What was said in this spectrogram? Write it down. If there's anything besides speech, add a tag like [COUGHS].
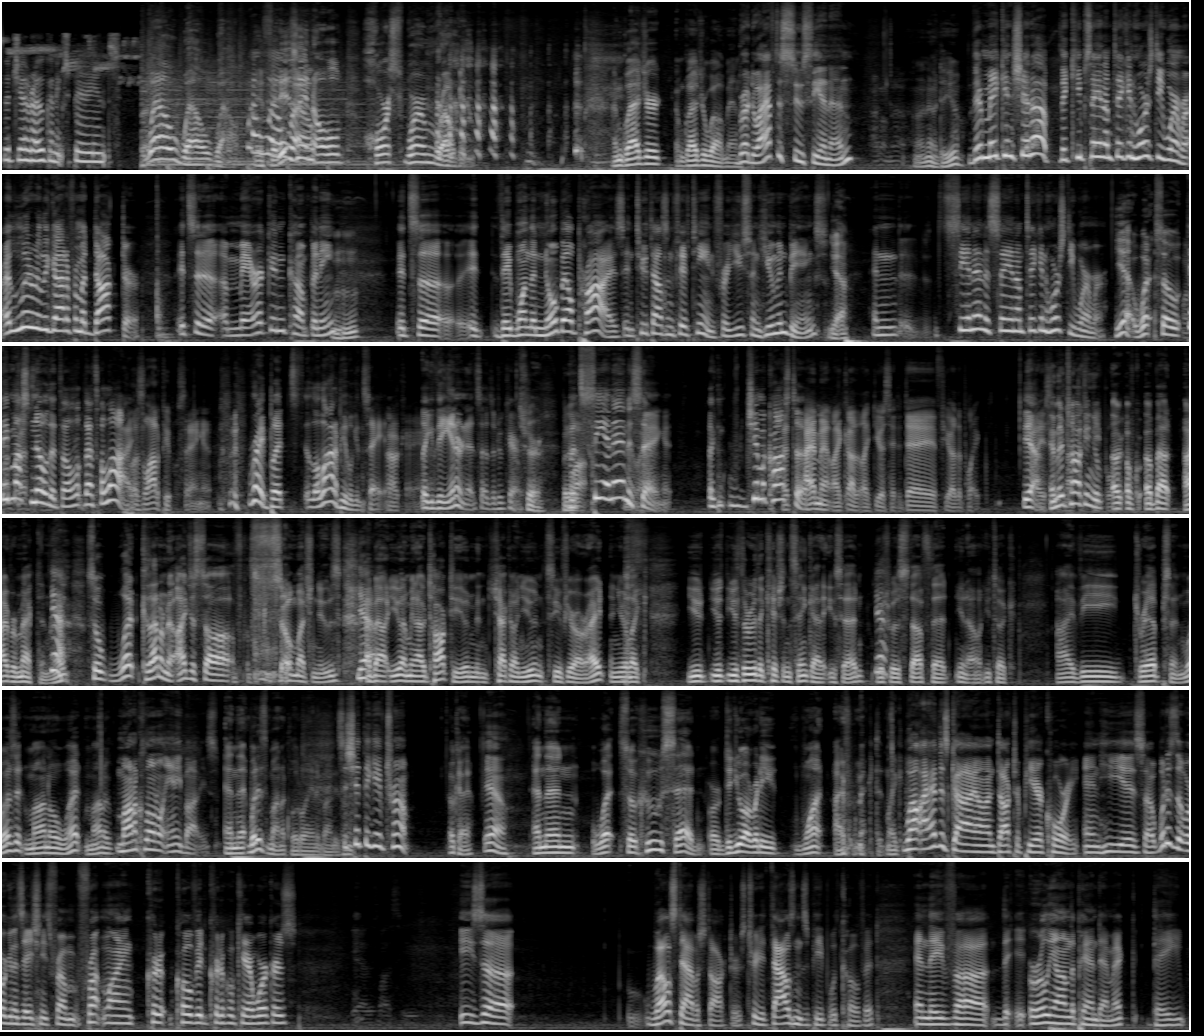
The Joe Rogan Experience. Well, well, well. Well, if well, it isn't well. old horseworm Rogan. [LAUGHS] I'm glad you're. I'm glad you're well, man. Bro, do I have to sue CNN? I don't know. I know Do you? They're making shit up. They keep saying I'm taking horse dewormer. I literally got it from a doctor. It's an American company. Mm-hmm. It's a it. They won the Nobel Prize in 2015 for use in human beings, Yeah. And uh, CNN is saying I'm taking horse dewormer. Yeah. What? So They must know that the, that's a lie, There's a lot of people saying it. [LAUGHS] right? But a lot of people can say it. Okay, yeah. Like the internet says it. Who cares? sure, but, But it's, CNN is saying it. Like Jim But Acosta. I meant like other, like USA Today, a few other like yeah. places, and they're talking of, people. of, about ivermectin, right? Yeah. So what? Because I don't know. I just saw [LAUGHS] so much news Yeah. about you. I mean, I would talk to you and, and check on you and see if you're all right. And you're like, you you you threw the kitchen sink at it. You said, Yeah. which was stuff that you know you took IV drips and was it mono what mono Monoclonal antibodies. and that what is monoclonal antibodies? It's the shit they gave Trump. Okay. Yeah. And then what? So who said, or did you already want ivermectin? Like, Well, I had this guy on, Dr. Pierre Kory, and he is uh, what is the organization he's from? Frontline crit- COVID critical care workers. Yeah, He's a well-established doctors treated thousands of people with COVID, and they've uh, the, early on the pandemic they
